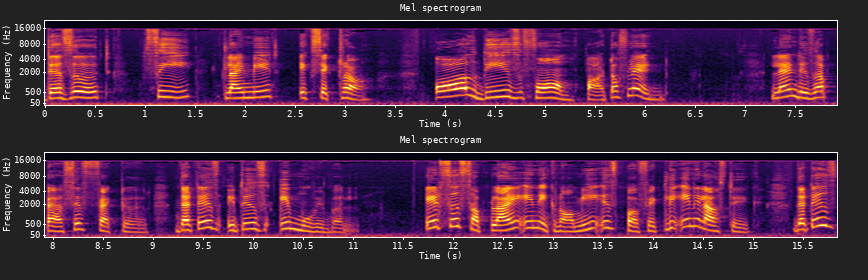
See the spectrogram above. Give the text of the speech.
desert, sea, climate, etc. All these form part of land. Land is a passive factor, that is, it is immovable. Its supply in economy is perfectly inelastic. That is,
